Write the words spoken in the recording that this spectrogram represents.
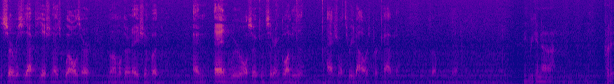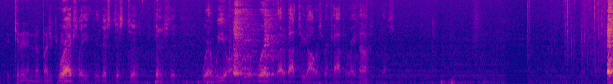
the service of that position as well as our normal donation, but, and, and we're also considering going to the actual three dollars per capita, so, yeah. I think we can, uh, put it, get it into the budget committee. We're actually, just, just to finish the, where we are, we're, we're at about two dollars per capita right now, yes.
